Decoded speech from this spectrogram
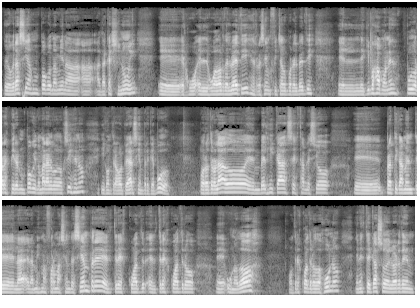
pero gracias un poco también a, Takashi Nui, eh, el, jugador del Betis, el recién fichado por el Betis, el equipo japonés pudo respirar un poco y tomar algo de oxígeno y contragolpear siempre que pudo. Por otro lado, en Bélgica se estableció eh, prácticamente la, misma formación de siempre, el 3-4-1-2 eh, o 3-4-2-1. En este caso el orden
